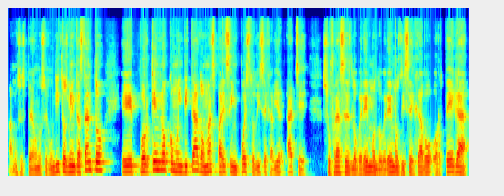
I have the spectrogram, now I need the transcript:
Vamos a esperar unos segunditos. Mientras tanto, eh, ¿por qué no como invitado? Más parece impuesto, dice Javier H. Su frase es lo veremos, lo veremos, dice Gabo Ortega.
